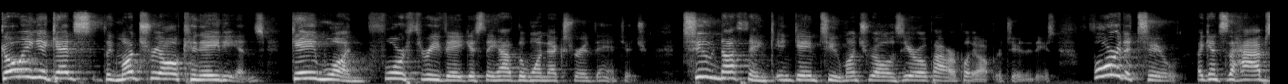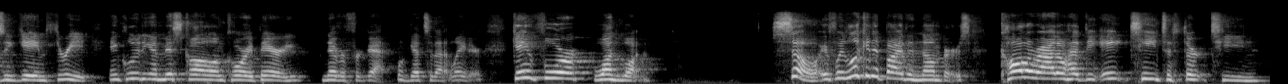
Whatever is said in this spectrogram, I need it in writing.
Going against the Montreal Canadiens, game one, 4 3 Vegas, they have the one extra advantage. 2 nothing in game two, Montreal, zero power play opportunities. 4 to 2 against the Habs in game three, including a missed call on Corey Perry. Never forget. We'll get to that later. Game four, 1 1. So if we look at it by the numbers, Colorado had the 18 to 13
